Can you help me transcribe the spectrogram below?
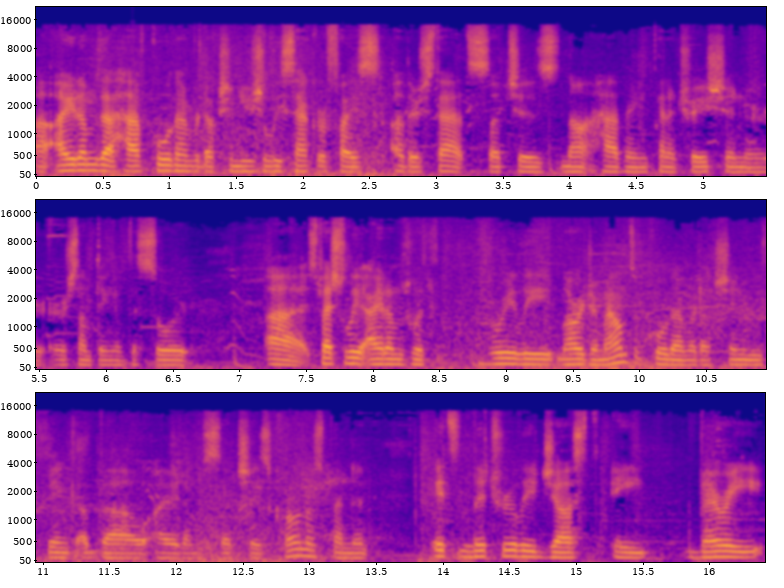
Uh, items that have cooldown reduction usually sacrifice other stats, such as not having penetration or, or something of the sort. Uh, especially items with really large amounts of cooldown reduction, we think about items such as Chronos Pendant. It's literally just a very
